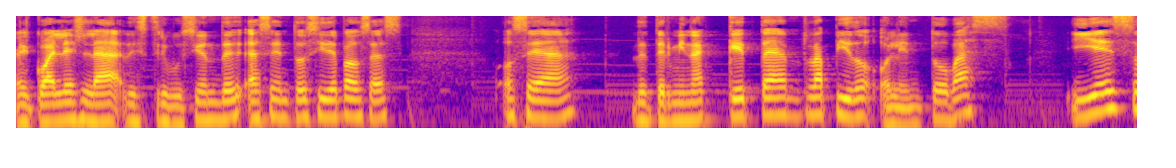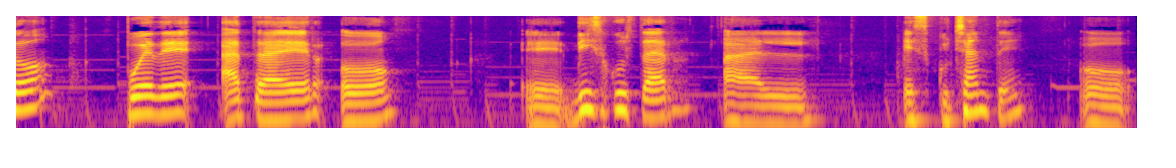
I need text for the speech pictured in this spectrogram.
el cual es la distribución de acentos y de pausas, o sea, determina qué tan rápido o lento vas. Y eso puede atraer o eh, disgustar al escuchante o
